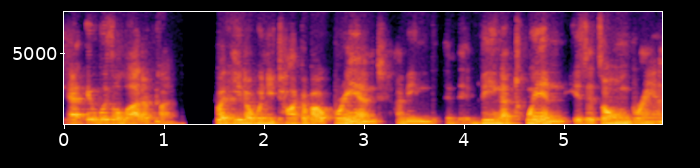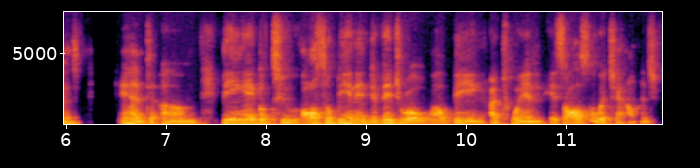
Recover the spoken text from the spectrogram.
Yeah, it was a lot of fun. But, you know, when you talk about brand, I mean, being a twin is its own brand. And um, being able to also be an individual while being a twin is also a challenge.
